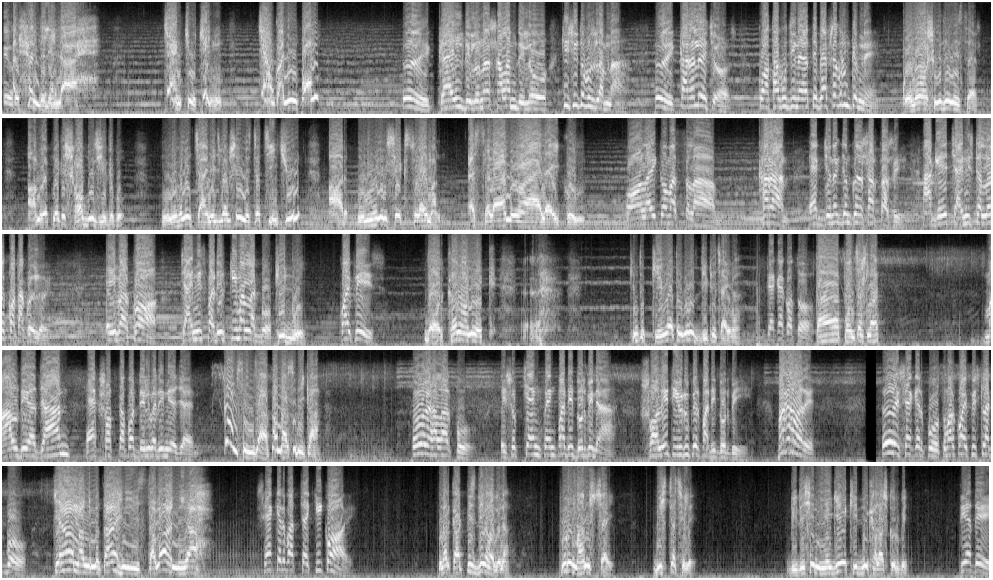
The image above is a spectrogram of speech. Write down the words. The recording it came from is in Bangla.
পং এই গাইল দিল না সালাম দিল? কিছুই তো বুঝলাম না। এই কারে লয়েছস কথা বুঝি না তে ব্যবসা করুন কেমনে? কোনো অসুবিধা নেই স্যার। আমি আপনাকে সব বুঝিয়ে দেব। উনি হলেন চাইনিজ ব্যবসায়ী মিস্টার চিনচু আর উনি হলেন শেখ সুলাইমান। আসসালামু আলাইকুম। ওয়ালাইকুম আসসালাম। খারান একজন একজন করে স্বার্থ আসে। আগে চাইনিজটা লয় কথা কইলই এইবার ক চাইনিজ পার্টির কি মাল লাগবো? কিডনি কয় পিস? দরকার অনেক। কিন্তু কেউ এতগুলো দিতে চায় না। টাকা কত? তা পঞ্চাশ লাখ। মাল দিয়া যান এক সপ্তাহ পর ডেলিভারি নিয়ে যান। কম সিনজা পামাসিকা ওই হালার পো এইসব চ্যাং প্যাং পার্টি ধরবি না। সলিড ইউরোপের পার্টি ধরবি। বাগাবারে এই শেখের পো তোমার কয় পিস লাগবো? শেখের বাচ্চা কি কয়? ওনার কাট পিস দিয়ে হবে না। পুরো মানুষ চাই। বিশটা ছেলে। বিদেশে নিয়ে গিয়ে কিডনি খালাস করবে। দিয়ে দে।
